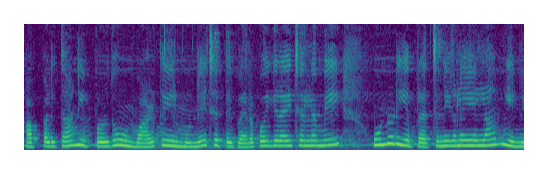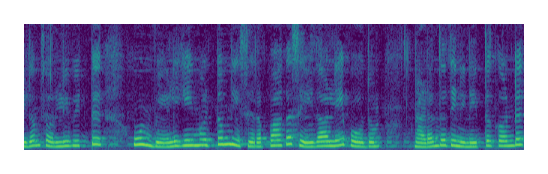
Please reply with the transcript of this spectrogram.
அப்படித்தான் இப்பொழுது உன் வாழ்க்கையில் முன்னேற்றத்தை பெறப்போகிறாய் செல்லமே. உன்னுடைய பிரச்சனைகளை எல்லாம் என்னிடம் சொல்லிவிட்டு உன் வேலையை மட்டும் நீ சிறப்பாக செய்தாலே போதும். நடந்ததை நினைத்து கொண்டு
